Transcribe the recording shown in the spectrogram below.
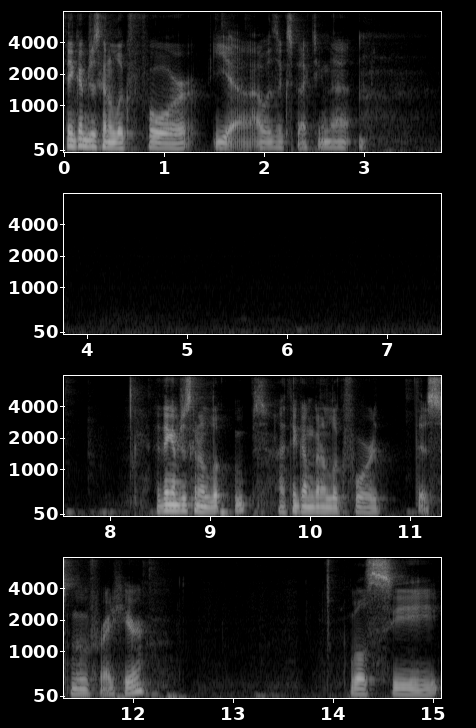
Think I'm just going to look for, yeah, I was expecting that. I think I'm just going to look, oops, I think I'm going to look for this move right here. We'll see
